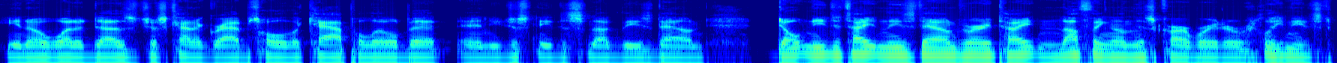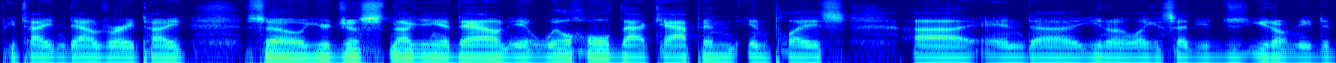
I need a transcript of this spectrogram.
you know, what it does just kind of grabs hold of the cap a little bit, and you just need to snug these down don't need to tighten these down very tight. and Nothing on this carburetor really needs to be tightened down very tight. So you're just snugging it down. It will hold that cap in, in place. Uh, and, uh, you know, like I said, you, just, you don't need to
